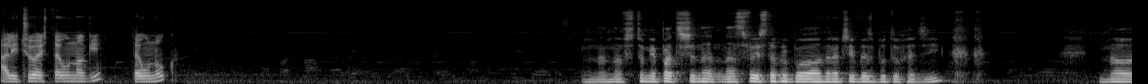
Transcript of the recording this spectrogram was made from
A liczyłeś te u nogi? Te u nóg? No, no w sumie patrzy na, na swoje stopy, bo on raczej bez butów chodzi. No,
